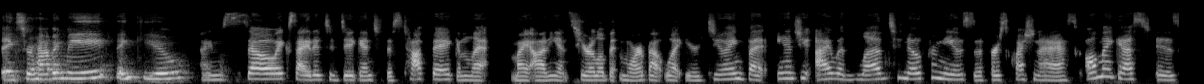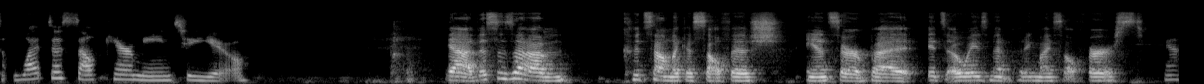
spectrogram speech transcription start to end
Thanks for having me. Thank you. I'm so excited to dig into this topic and let my audience hear a little bit more about what you're doing. But Angie, I would love to know from you. So the first question I ask all my guests is what does self-care mean to you? Yeah, this is um could sound like a selfish answer, but it's always meant putting myself first. Yeah.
